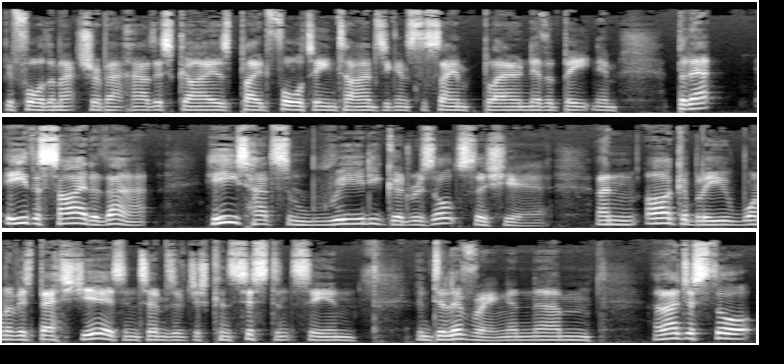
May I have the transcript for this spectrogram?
before the match are about how this guy has played 14 times against the same player and never beaten him. But at either side of that, he's had some really good results this year and arguably one of his best years in terms of just consistency and, and delivering. And, um, and I just thought,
